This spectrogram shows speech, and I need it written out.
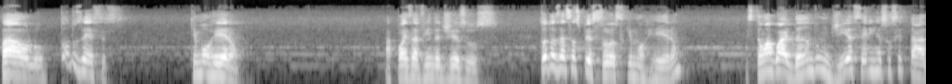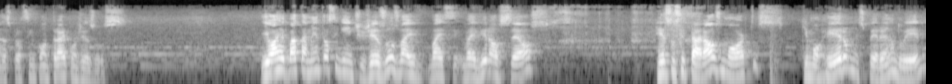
Paulo, todos esses que morreram após a vinda de Jesus. Todas essas pessoas que morreram estão aguardando um dia serem ressuscitadas para se encontrar com Jesus. E o arrebatamento é o seguinte: Jesus vai, vai, vai vir aos céus, ressuscitará os mortos que morreram esperando ele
